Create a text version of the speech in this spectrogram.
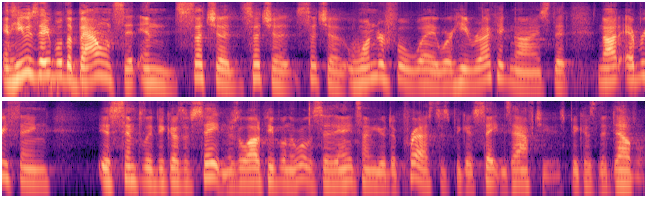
And he was able to balance it in such a, such a, such a wonderful way where he recognized that not everything is simply because of Satan. There's a lot of people in the world that say anytime you're depressed, it's because Satan's after you, it's because the devil.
